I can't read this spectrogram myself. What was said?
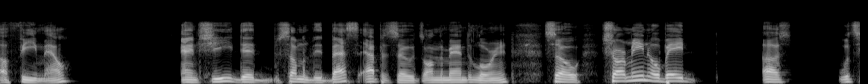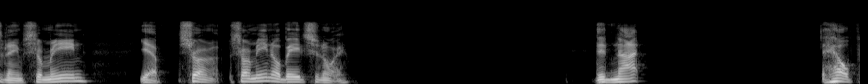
a female. And she did some of the best episodes on The Mandalorian. So Sharmeen Obaid uh what's her name? Sharmeen. Yeah, Char- Sharmeen Obaid-Chinoy. Did not help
